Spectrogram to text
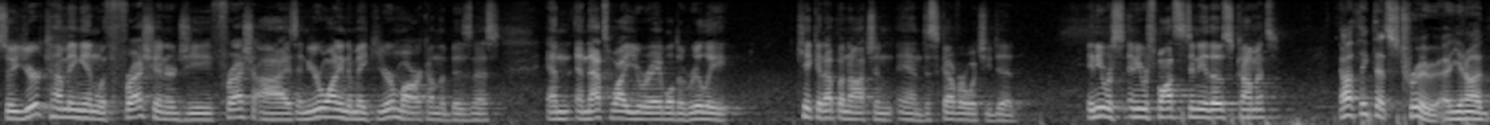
So you're coming in with fresh energy, fresh eyes, and you're wanting to make your mark on the business. And, and that's why you were able to really kick it up a notch and, and discover what you did. Any, res- any responses to any of those comments? I think that's true. Uh, you know,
